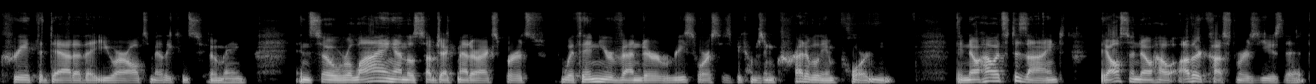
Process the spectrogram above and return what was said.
create the data that you are ultimately consuming. And so relying on those subject matter experts within your vendor resources becomes incredibly important. They know how it's designed. They also know how other customers use it.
